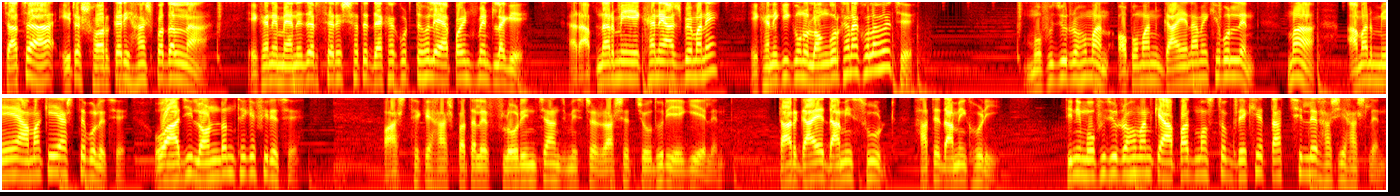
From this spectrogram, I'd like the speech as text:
চাচা, এটা সরকারি হাসপাতাল না। এখানে ম্যানেজার স্যারের সাথে দেখা করতে হলে অ্যাপয়েন্টমেন্ট লাগে। আর আপনার মেয়ে এখানে আসবে মানে? এখানে কি কোনো লঙ্গরখানা খোলা হয়েছে? মফিজুর রহমান অপমান গায়ে না মেখে বললেন, মা, আমার মেয়ে আমাকেই আসতে বলেছে। ও আজই লন্ডন থেকে ফিরেছে। পাশ থেকে হাসপাতালের floor incharge mister Rashed Chowdhury এগিয়ে এলেন। তার গায়ে দামি স্যুট, হাতে দামি ঘড়ি। তিনি মফিজুর রহমানকে আপাদমস্তক দেখে তাচ্ছিল্যের হাসি হাসলেন।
